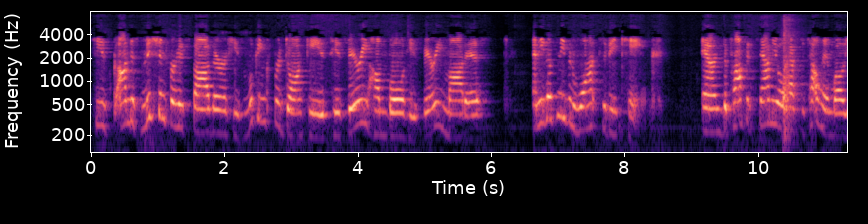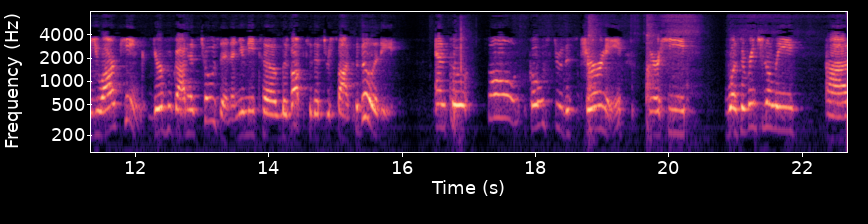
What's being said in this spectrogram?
he's on this mission for his father. He's looking for donkeys. He's very humble. He's very modest. And he doesn't even want to be king. And the prophet Samuel has to tell him, well, you are king. You're who God has chosen, and you need to live up to this responsibility. And so Saul goes through this journey where he was originally uh,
